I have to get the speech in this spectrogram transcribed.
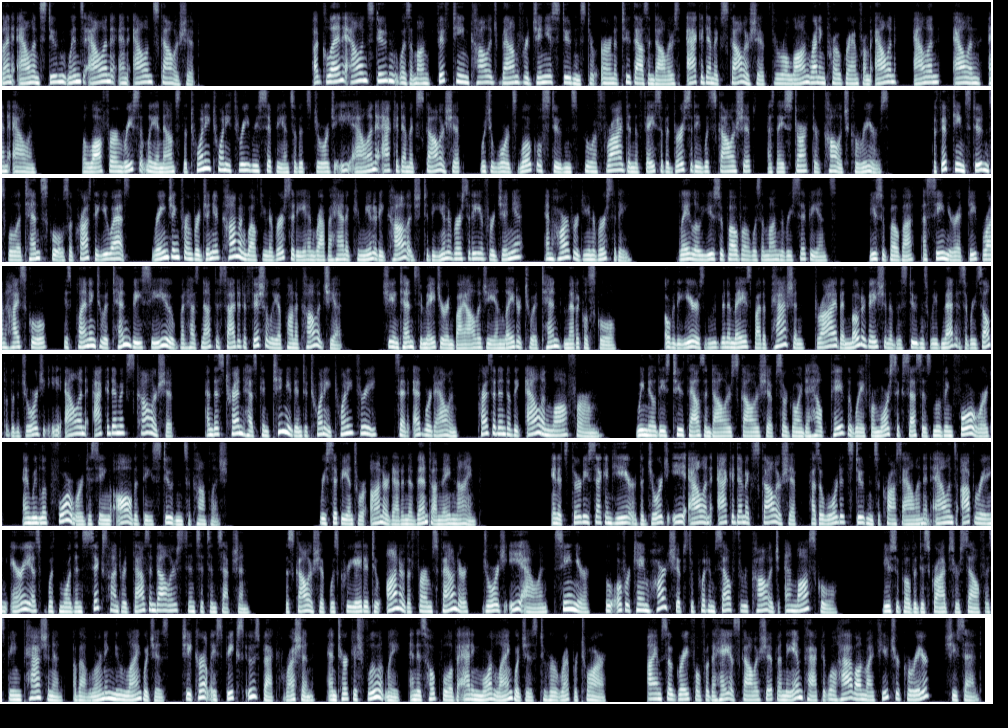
Glen Allen student wins Allen and Allen Scholarship. A Glen Allen student was among 15 college bound Virginia students to earn a $2,000 academic scholarship through a long running program from Allen, Allen, Allen, and Allen. The law firm recently announced the 2023 recipients of its George E. Allen Academic Scholarship, which awards local students who have thrived in the face of adversity with scholarships as they start their college careers. The 15 students will attend schools across the U.S., ranging from Virginia Commonwealth University and Rappahannock Community College to the University of Virginia and Harvard University. Laylo Yusupova was among the recipients. Yusupova, a senior at Deep Run High School, is planning to attend VCU but has not decided officially upon a college yet. She intends to major in biology and later to attend medical school. Over the years, we've been amazed by the passion, drive, and motivation of the students we've met as a result of the George E. Allen Academic Scholarship, and this trend has continued into 2023, said Edward Allen, president of the Allen Law Firm. We know these $2,000 scholarships are going to help pave the way for more successes moving forward, and we look forward to seeing all that these students accomplish. Recipients were honored at an event on May 9th. In its 32nd year, the George E. Allen Academic Scholarship has awarded students across Allen and Allen's operating areas with more than $600,000 since its inception. The scholarship was created to honor the firm's founder, George E. Allen, Sr., who overcame hardships to put himself through college and law school. Yusupova describes herself as being passionate about learning new languages. She currently speaks Uzbek, Russian, and Turkish fluently and is hopeful of adding more languages to her repertoire. I am so grateful for the Hayes Scholarship and the impact it will have on my future career, she said.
